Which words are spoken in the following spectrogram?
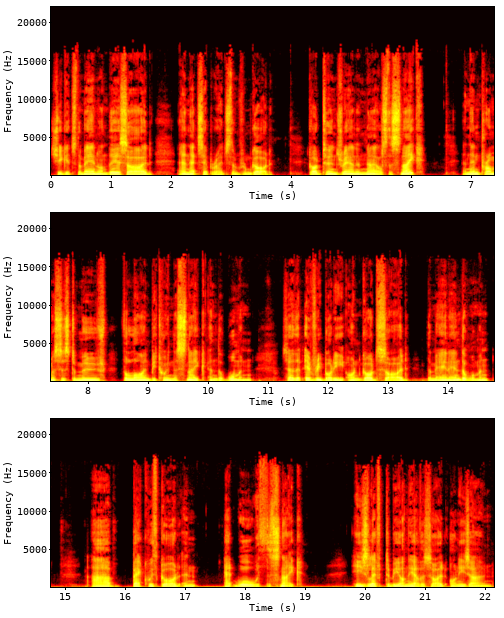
she gets the man on their side, and that separates them from God. God turns round and nails the snake and then promises to move the line between the snake and the woman so that everybody on God's side, the man and the woman, are back with God and at war with the snake. He's left to be on the other side on his own.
